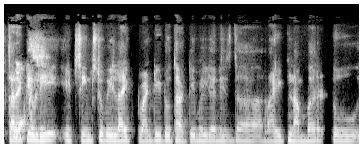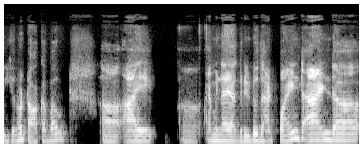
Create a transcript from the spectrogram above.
collectively yes. it seems to be like 20 to 30 million is the right number to you know talk about uh, i uh, I mean, I agree to that point, and uh,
